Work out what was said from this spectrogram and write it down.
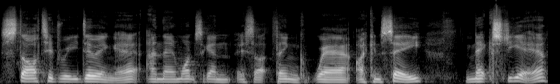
started redoing it. And then once again, it's that thing where I can see next year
